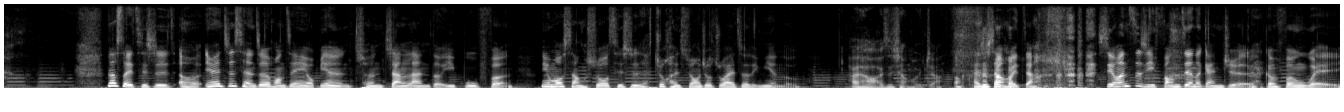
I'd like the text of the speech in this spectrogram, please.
那所以其实呃，因为之前这个房间也有变成展览的一部分，你有没有想说，其实就很希望就住在这里面了？还好，还是想回家，哦，还是想回家，喜欢自己房间的感觉跟氛围。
